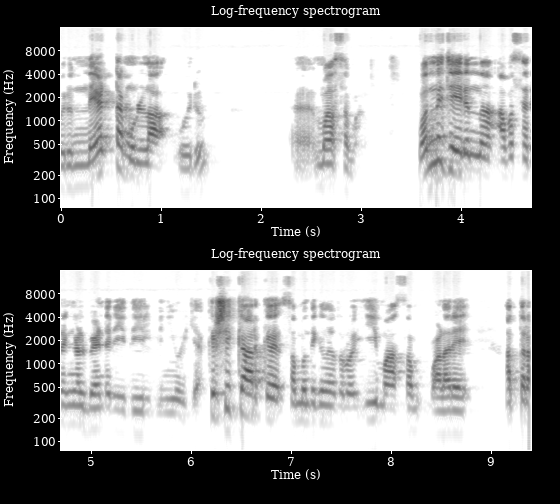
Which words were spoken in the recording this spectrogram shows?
ഒരു നേട്ടമുള്ള ഒരു മാസമാണ്. വന്നു ചേരുന്ന അവസരങ്ങൾ വേണ്ട രീതിയിൽ വിനിയോഗിക്കുക. കൃഷിക്കാർക്ക് സംബന്ധിക്കുന്നിടത്തോളം ഈ മാസം വളരെ അത്ര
